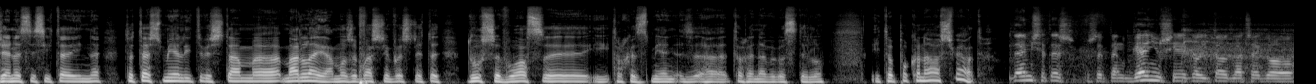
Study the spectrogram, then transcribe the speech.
Genesis i te inne, to też mieli, ty wiesz, tam e, Marleya, może właśnie właśnie te dłuższe włosy i trochę zmień, e, trochę nowego stylu i to pokonało świat. Wydaje mi się też, że ten geniusz jego i to, dlaczego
